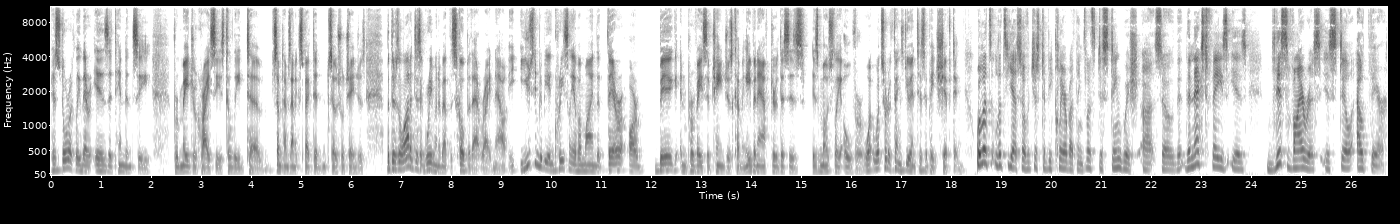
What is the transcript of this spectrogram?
Historically, there is a tendency for major crises to lead to sometimes unexpected social changes. But there's a lot of disagreement about the scope of that right now. You seem to be increasingly of a mind that there are big and pervasive changes coming even after this is is mostly over what what sort of things do you anticipate shifting well let's let's yeah so just to be clear about things let's distinguish uh, so the, the next phase is this virus is still out there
